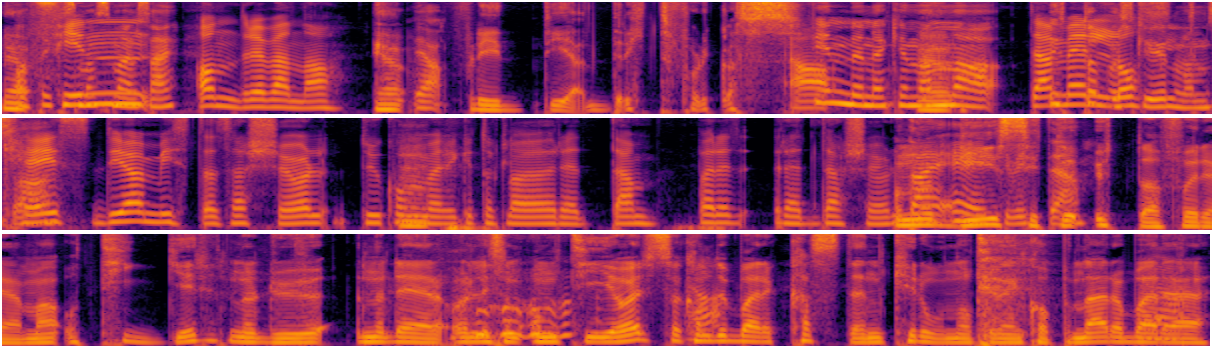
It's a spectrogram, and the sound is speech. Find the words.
Ja. Finn si. andre venner. Ja, Ja. fordi de er drittfolk, ass. Ja. Finn deg noen venner er lost skolen. om case. De har mista seg sjøl. Du kommer ikke til å klare å redde dem. Bare redd deg sjøl. Og når de sitter utafor Rema og tigger når du når dere, Og liksom om ti år, så kan Ja. du bare kaste en krone oppi den koppen der og bare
